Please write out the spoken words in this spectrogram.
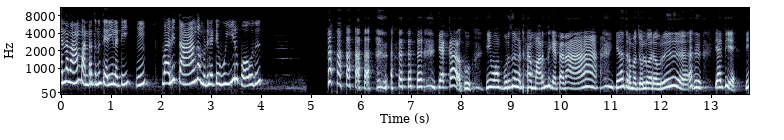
என்னதான் பண்றதுன்னு தெரியலட்டி ம் வலி தாங்க முடியலட்டி உயிர் போகுது. ஏக்கா நீ உன் புருஷன்கிட்ட மருந்து கேட்டானா? என்ன திரும்ப சொல்லுவார் அவரு? ஏட்டி நீ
